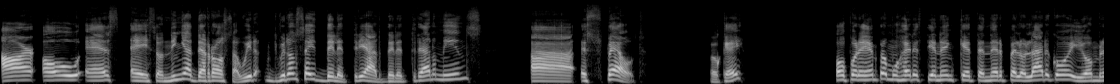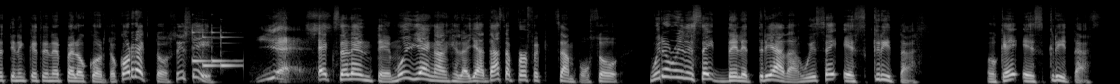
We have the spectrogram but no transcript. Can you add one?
R O S A. So niña de rosa. We don't, we don't say deletrear. Deletrear means uh, spelled. ¿Ok? O por ejemplo, mujeres tienen que tener pelo largo y hombres tienen que tener pelo corto. Correcto. Sí, sí. Yes. Excelente. Muy bien, Ángela. Yeah, that's a perfect example. So we don't really say deletreadas. We say escritas. ¿Ok? Escritas.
